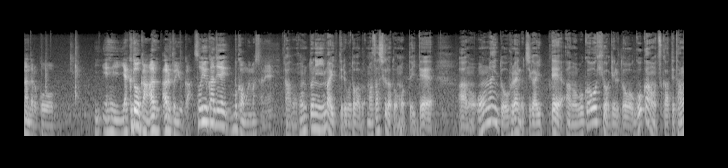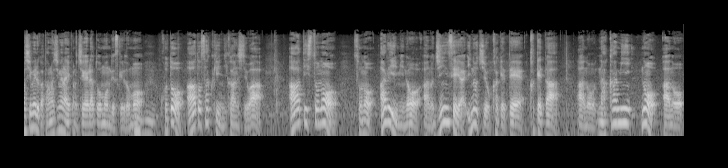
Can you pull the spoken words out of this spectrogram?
なんだろうこう、えー躍動感あるあるというかそういう感じで僕は思いましたね。あの本当に今言ってることがまさしくだと思っていてあのオンラインとオフラインの違いってあの僕は大きく分けると五感を使って楽しめるか楽しめないかの違いだと思うんですけれども、うんうん。ことアート作品に関してはアーティストのそのある意味のあの人生や命をかけてかけたあの中身のあの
